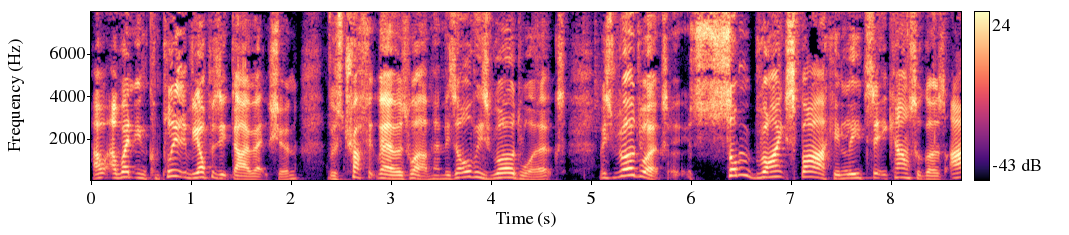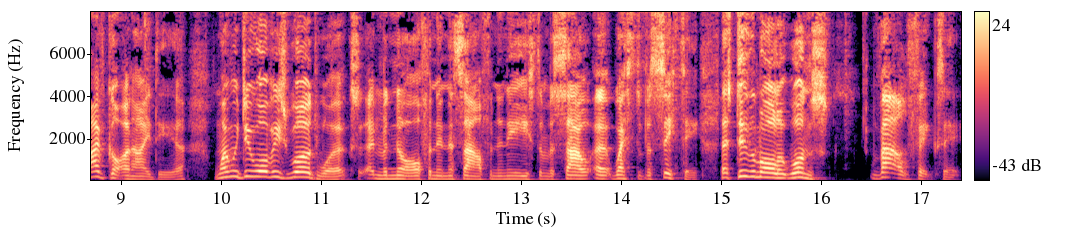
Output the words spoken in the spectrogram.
I, I, went in completely the opposite direction. There was traffic there as well. And then there's all these roadworks. These roadworks, some bright spark in Leeds City Council goes, I've got an idea. When we do all these roadworks in the north and in the south and in the east and the south, uh, west of the city, let's do them all at once. That'll fix it,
